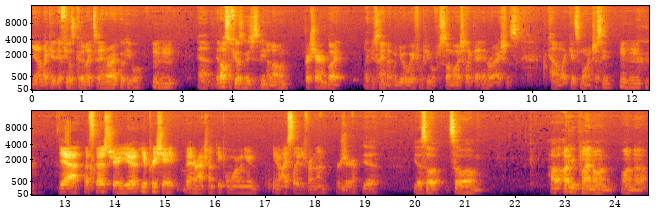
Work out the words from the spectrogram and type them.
you know like it, it feels good like to interact with people, mm-hmm. and it also feels good just being alone. for sure But like you're saying, like when you're away from people for so much, like that interactions kind of like gets more interesting. hmm Yeah, that's that is true. You you appreciate the interaction with people more when you you know isolated from them for sure. Yeah, yeah. So so um, how how do you plan on on um,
